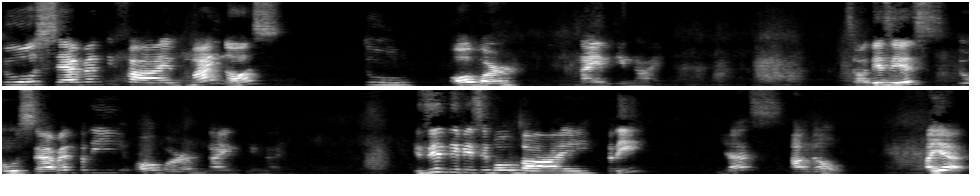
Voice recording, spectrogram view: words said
275 minus 2 over 99. So this is 273 over 99. Is it divisible by 3? Yes? Ah, no. Ah, yeah.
